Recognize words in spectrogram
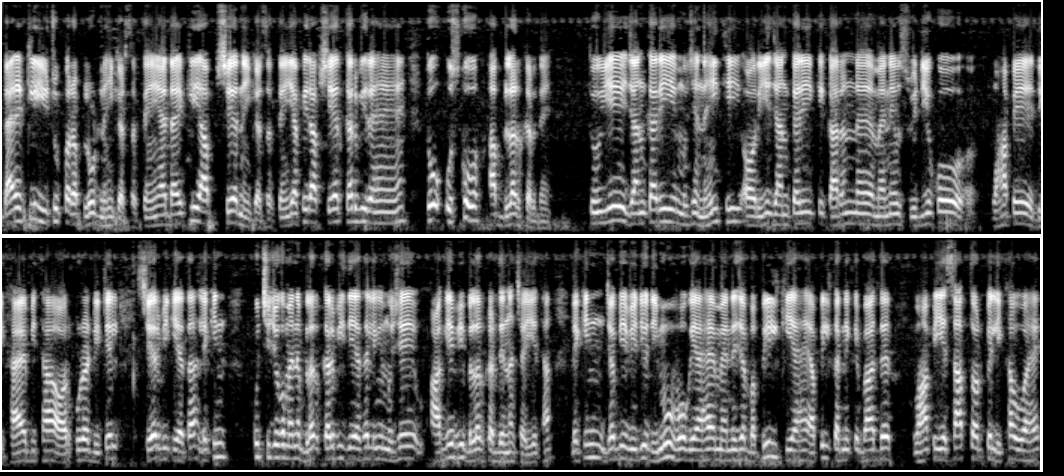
डायरेक्टली यूट्यूब पर अपलोड नहीं कर सकते हैं या डायरेक्टली आप शेयर नहीं कर सकते हैं या फिर आप शेयर कर भी रहे हैं तो उसको आप ब्लर कर दें। तो ये जानकारी मुझे नहीं थी और ये जानकारी के कारण मैंने उस वीडियो को वहाँ पे दिखाया भी था और पूरा डिटेल शेयर भी किया था, लेकिन कुछ चीज़ों को मैंने ब्लर कर भी दिया था, लेकिन मुझे आगे भी ब्लर कर देना चाहिए था। लेकिन जब ये वीडियो रिमूव हो गया है, मैंने जब अपील किया है, अपील करने के बाद वहाँ पे ये साफ़ तौर पे लिखा हुआ है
